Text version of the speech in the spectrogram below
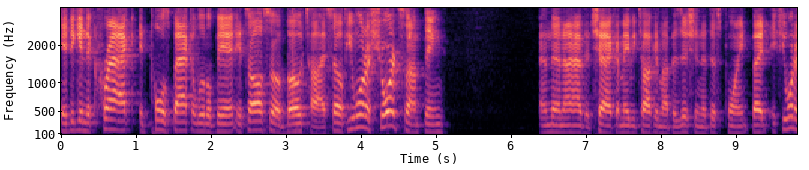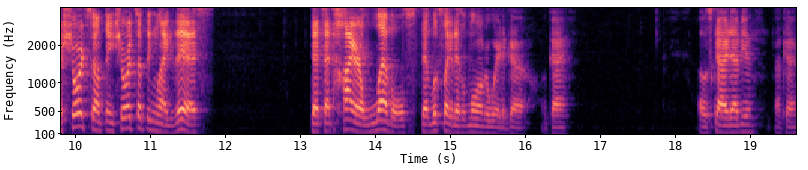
It began to crack. It pulls back a little bit. It's also a bow tie. So if you want to short something, and then I have to check. I may be talking my position at this point. But if you want to short something, short something like this that's at higher levels that looks like it has a longer way to go, okay? Oh, Sky W? Okay.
